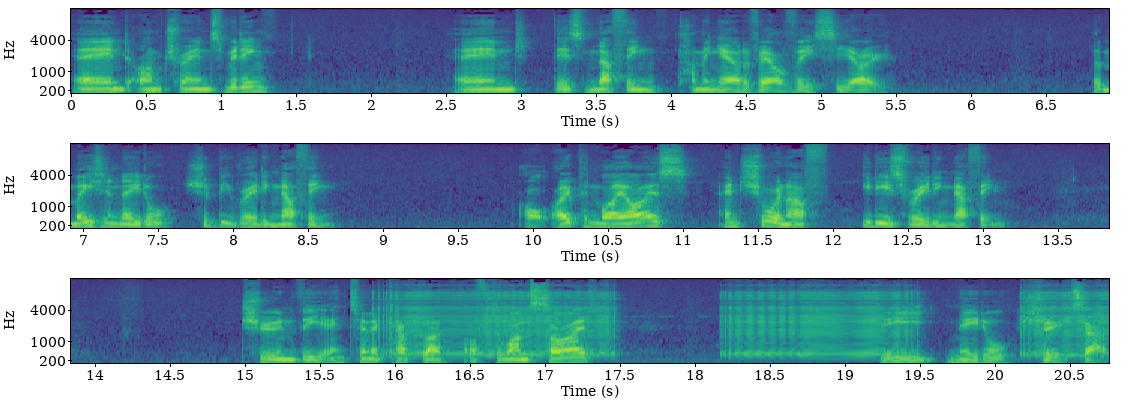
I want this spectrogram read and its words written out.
And I'm transmitting, and there's nothing coming out of our VCO. The meter needle should be reading nothing. I'll open my eyes, and sure enough, it is reading nothing. Tune the antenna coupler off to one side, the needle shoots up.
